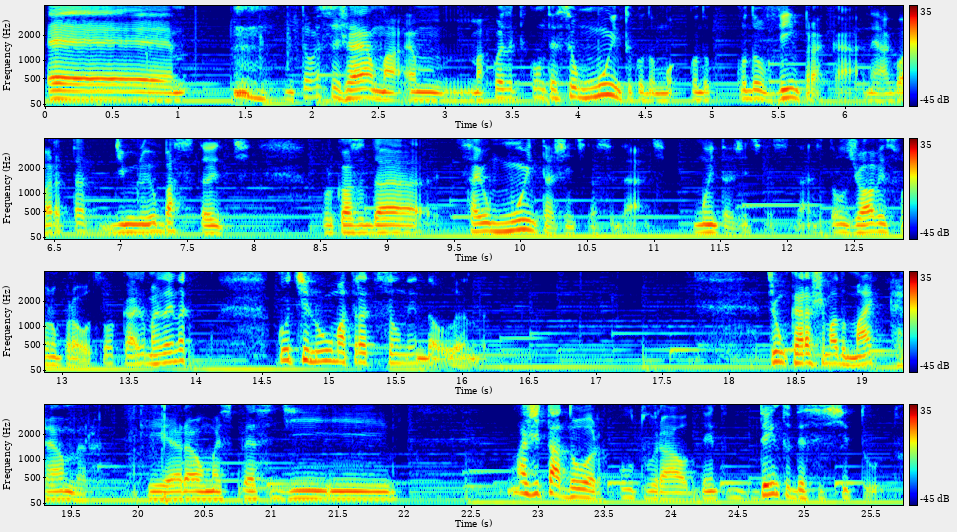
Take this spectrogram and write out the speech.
É... Então isso já é uma, é uma coisa que aconteceu muito quando, quando, quando eu vim para cá. Né? Agora tá, diminuiu bastante por causa da saiu muita gente da cidade, muita gente da cidade. Então os jovens foram para outros locais, mas ainda continua uma tradição dentro da Holanda. Tinha um cara chamado Mike Kramer, que era uma espécie de um agitador cultural dentro, dentro desse instituto.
